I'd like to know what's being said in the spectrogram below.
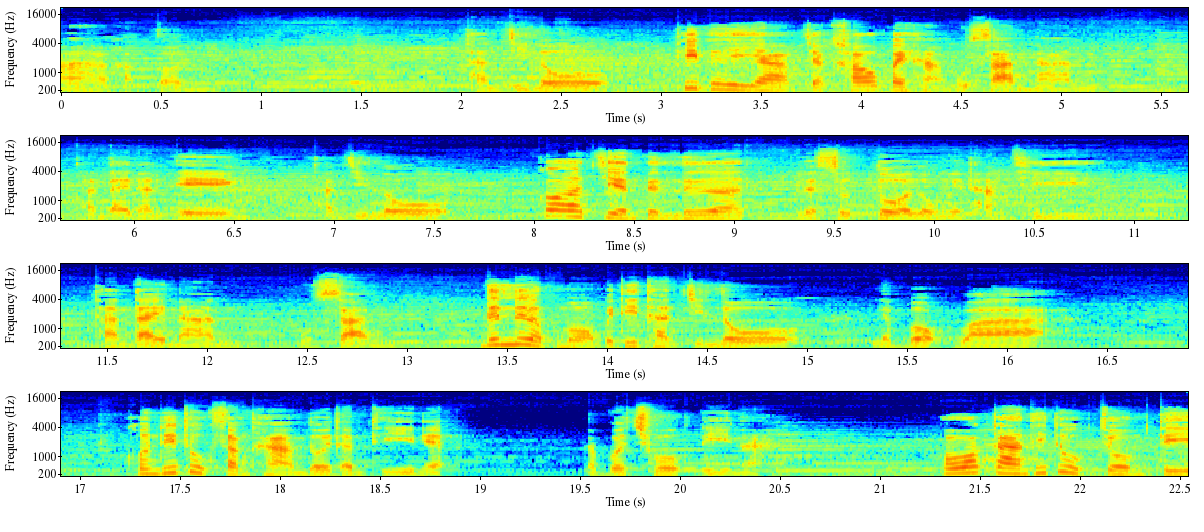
มากครับตอนนี้ ทันจิโร่ที่พยายามจะเข้าไปหามุซันนั้น ทันใดนั้นเอง ทันจิโร่ก็อาเจียนเป็นเลือดและสุดตัวลงในทันที ทันใดนั้นมุซัน ได้เหลือบมองไปที่ทันจิโร่และบอกว่า คนที่ถูกสังหารโดยทันทีเนี่ยนับว่าโชคดีนะ เพราะว่าการที่ถูกโจมตี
